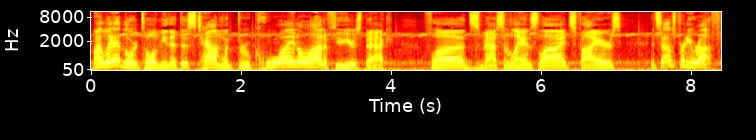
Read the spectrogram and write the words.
My landlord told me that this town went through quite a lot a few years back floods, massive landslides, fires. It sounds pretty rough,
